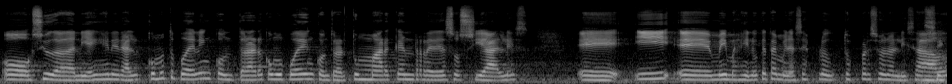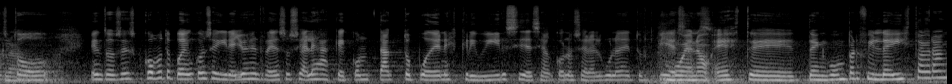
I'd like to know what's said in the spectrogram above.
o ciudadanía en general, ¿cómo te pueden encontrar? ¿Cómo pueden encontrar tu marca en redes sociales? Eh, y eh, me imagino que también haces productos personalizados, todo. Entonces, ¿cómo te pueden conseguir ellos en redes sociales? ¿A qué contacto pueden escribir si desean conocer alguna de tus piezas? Bueno, este, tengo un perfil de Instagram,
